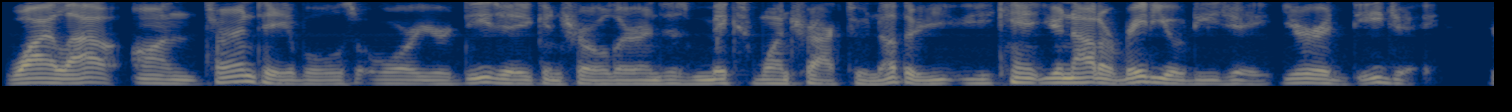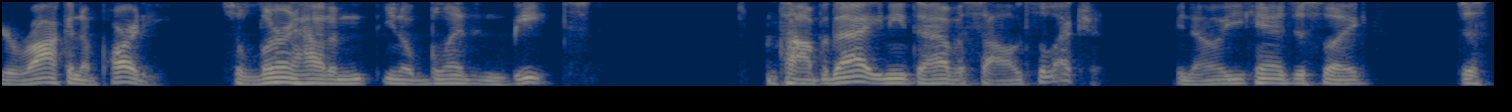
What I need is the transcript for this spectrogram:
while out on turntables or your DJ controller and just mix one track to another. You, you can't. You're not a radio DJ. You're a DJ. You're rocking a party. So learn how to you know blend in beats. On top of that, you need to have a solid selection. You know, you can't just like just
